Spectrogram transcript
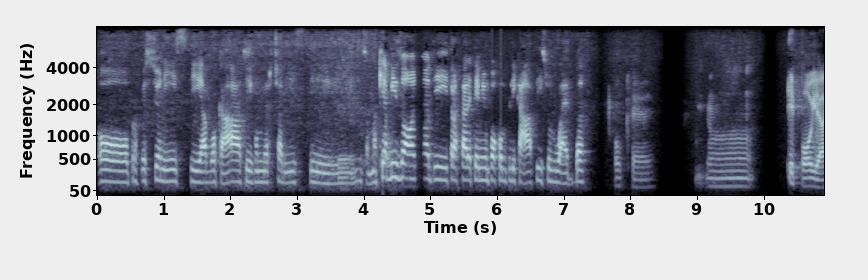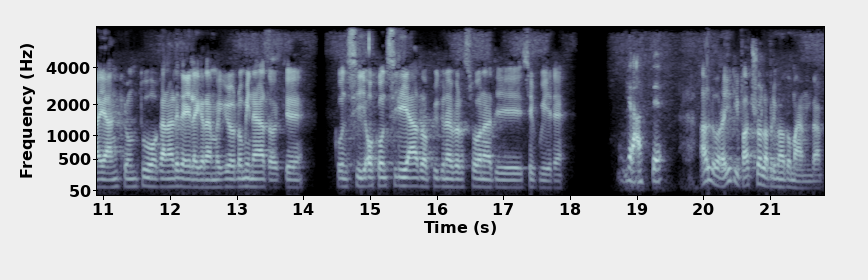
o professionisti, avvocati, commercialisti, insomma chi ha bisogno di trattare temi un po' complicati sul web. Ok. Mm, e poi hai anche un tuo canale Telegram che ho nominato e che consig- ho consigliato a più di una persona di seguire. Grazie. Allora, io ti faccio la prima domanda.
